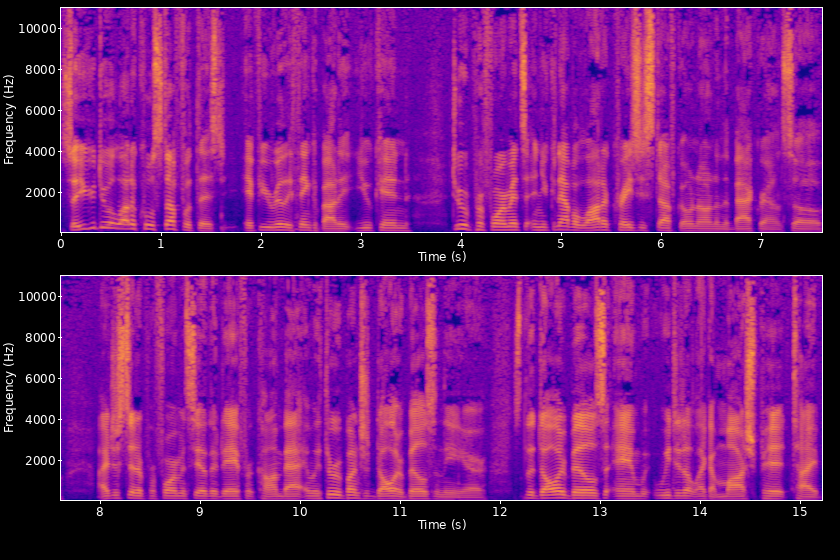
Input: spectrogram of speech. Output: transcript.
So you can do a lot of cool stuff with this if you really think about it. You can do a performance and you can have a lot of crazy stuff going on in the background. So I just did a performance the other day for combat, and we threw a bunch of dollar bills in the air. So the dollar bills, and we did it like a mosh pit type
